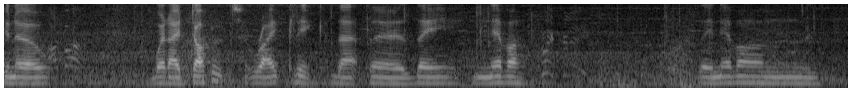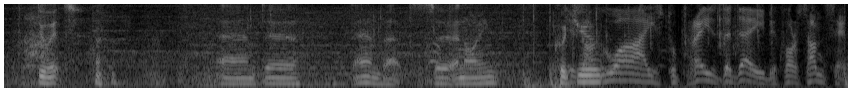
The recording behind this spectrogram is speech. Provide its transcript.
you know, when I doubled right click that uh, they never, they never um, do it. and uh, damn, that's uh, annoying. Could you unwise to praise the day before sunset,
